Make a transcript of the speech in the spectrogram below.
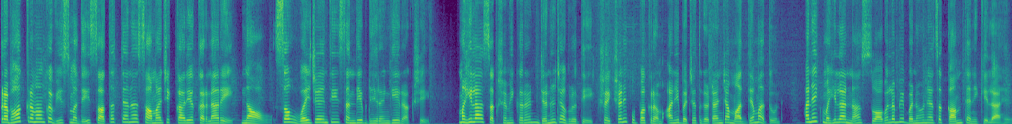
प्रभाग क्रमांक वीसमध्ये सातत्यानं सामाजिक कार्य करणारे नाव सौ वैजयंती संदीप ढेरंगे राक्षे महिला सक्षमीकरण जनजागृती शैक्षणिक उपक्रम आणि बचत गटांच्या माध्यमातून अनेक महिलांना स्वावलंबी बनवण्याचं काम त्यांनी केलं आहे.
